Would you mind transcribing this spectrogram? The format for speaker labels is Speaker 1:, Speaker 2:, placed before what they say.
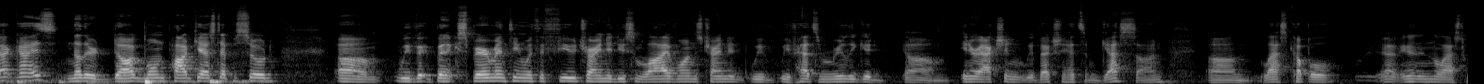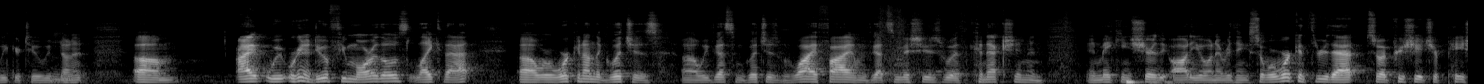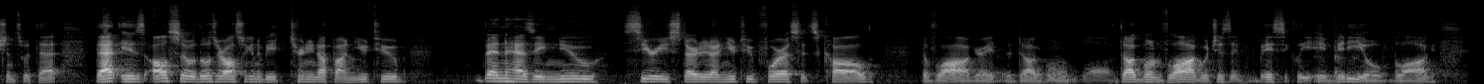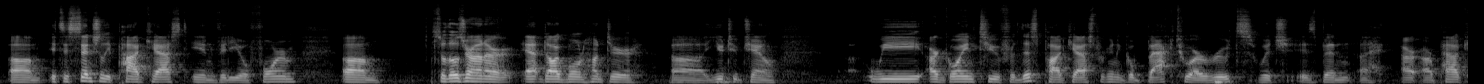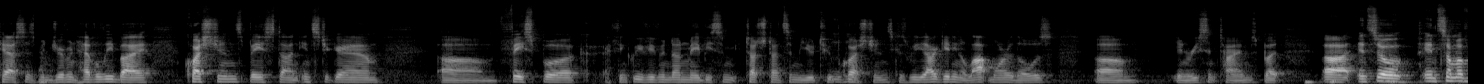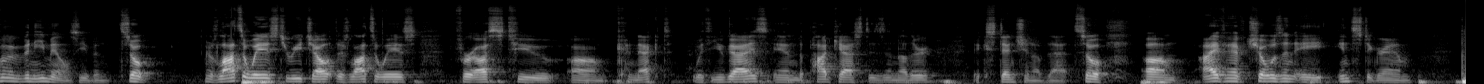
Speaker 1: Back, guys. Another Dog Bone podcast episode. Um, we've been experimenting with a few, trying to do some live ones. Trying to we've we've had some really good um, interaction. We've actually had some guests on um, last couple uh, in the last week or two. We've done it. Um, I we, we're gonna do a few more of those like that. Uh, we're working on the glitches. Uh, we've got some glitches with Wi-Fi, and we've got some issues with connection and and making sure the audio and everything. So we're working through that. So I appreciate your patience with that. That is also those are also going to be turning up on YouTube. Ben has a new series started on YouTube for us. It's called the vlog, right? The dog bone
Speaker 2: Vlog.
Speaker 1: dog bone vlog, which is a, basically a video blog. Um, it's essentially podcast in video form. Um, so those are on our at Dogbone Hunter uh, YouTube channel. We are going to for this podcast. We're going to go back to our roots, which has been uh, our, our podcast has been driven heavily by questions based on Instagram, um, Facebook. I think we've even done maybe some touched on some YouTube questions because we are getting a lot more of those um, in recent times. But uh, and so and some of them have been emails even. So there's lots of ways to reach out. There's lots of ways for us to um, connect with you guys, and the podcast is another extension of that. So um, I have chosen a Instagram.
